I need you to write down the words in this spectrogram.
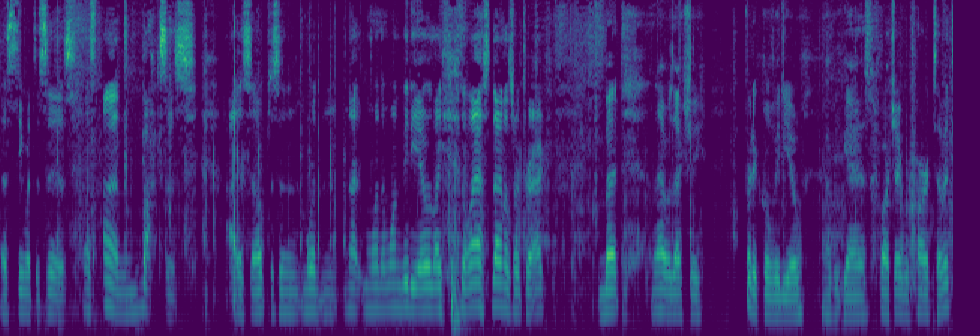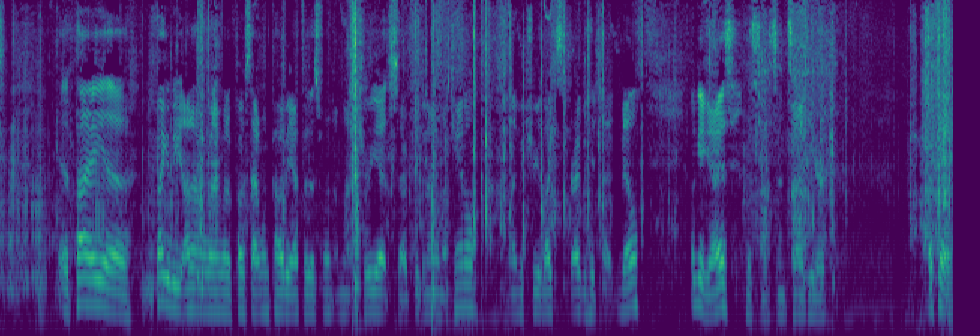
Let's see what this is. Let's unbox this. I just hope this is more than not more than one video like the last dinosaur track but that was actually pretty cool video. I hope you guys watch every parts of it. If I, uh, if I could be, I don't know when I'm going to post that one, probably after this one. I'm not sure yet, so keep an eye on my channel. Uh, make sure you like, subscribe, and hit that bell. Okay, guys, let's see what's inside here. Okay,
